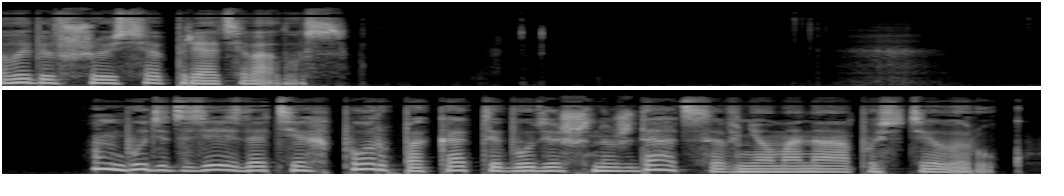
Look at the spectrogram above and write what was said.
выбившуюся прядь волос. «Он будет здесь до тех пор, пока ты будешь нуждаться в нем», — она опустила руку.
